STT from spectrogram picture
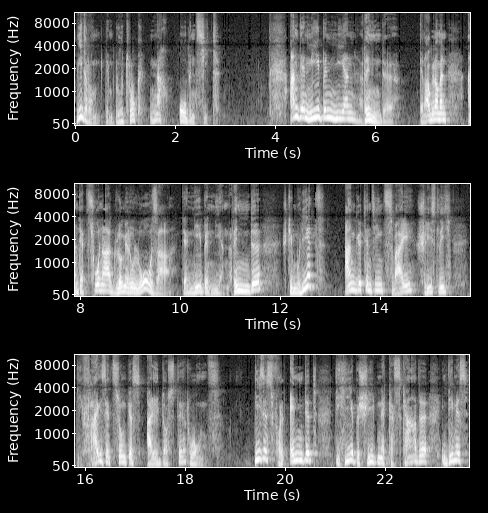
wiederum den Blutdruck nach oben zieht. An der Nebennierenrinde, genau genommen an der Zona glomerulosa der Nebennierenrinde, stimuliert Angiotensin 2 schließlich die Freisetzung des Aldosterons. Dieses vollendet die hier beschriebene Kaskade, indem es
